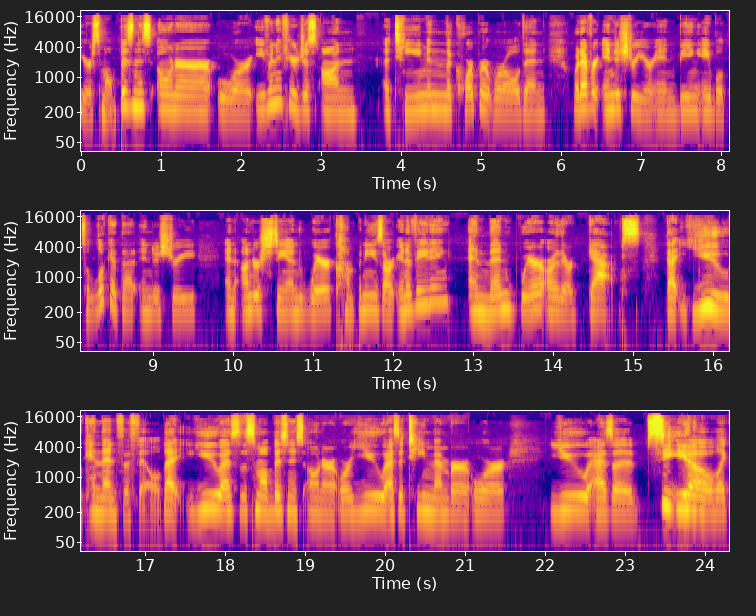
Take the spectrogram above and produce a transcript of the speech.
you're a small business owner or even if you're just on a team in the corporate world and whatever industry you're in, being able to look at that industry and understand where companies are innovating and then where are their gaps that you can then fulfill that you as the small business owner or you as a team member or you as a CEO like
